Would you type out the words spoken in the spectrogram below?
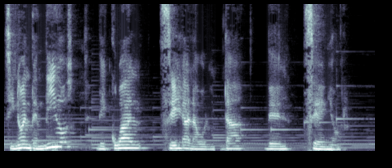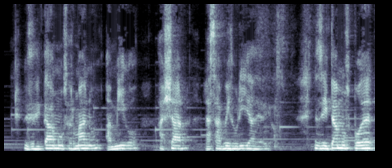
sino entendidos de cuál sea la voluntad del Señor. Necesitamos, hermano, amigo, hallar la sabiduría de Dios. Necesitamos poder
